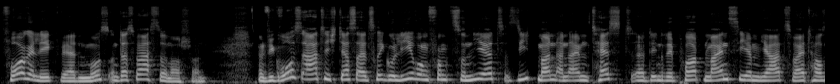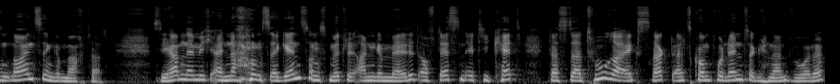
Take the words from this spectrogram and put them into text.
vorgelegt werden muss und das war es dann auch schon. Und wie großartig das als Regulierung funktioniert, sieht man an einem Test, äh, den Report Mainz hier im Jahr 2019 gemacht hat. Sie haben nämlich ein Nahrungsergänzungsmittel angemeldet, auf dessen Etikett das Datura-Extrakt als Komponente genannt wurde.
